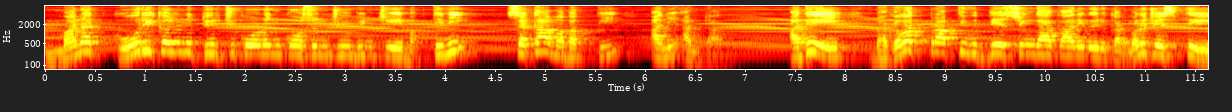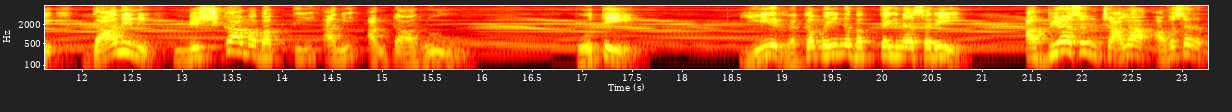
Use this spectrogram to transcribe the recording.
మన కోరికలను తీర్చుకోవడం కోసం చూపించే భక్తిని సకామ భక్తి అని అంటారు. అదే భగవత్ ప్రాప్తి ఉద్దేశ్యంగా కానీ మీరు కర్మలు చేస్తే దానిని నిష్కామ భక్తి అని అంటారు. పోతే ఏ రకమైన భక్తి అయినా సరే అభ్యాసం చాలా అవసరం.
